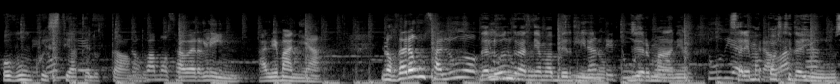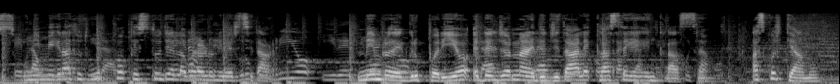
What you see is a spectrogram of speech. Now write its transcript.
ovunque stiate lottando. Nos vamos a Berlín, Alemania. Nos darà un saluto da Londra andiamo a Berlino, Germania. Saremo accolti da Yunus, un immigrato turco che studia e lavora all'università, membro del gruppo Rio e del giornale digitale Classe in Classe. Ascoltiamo.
